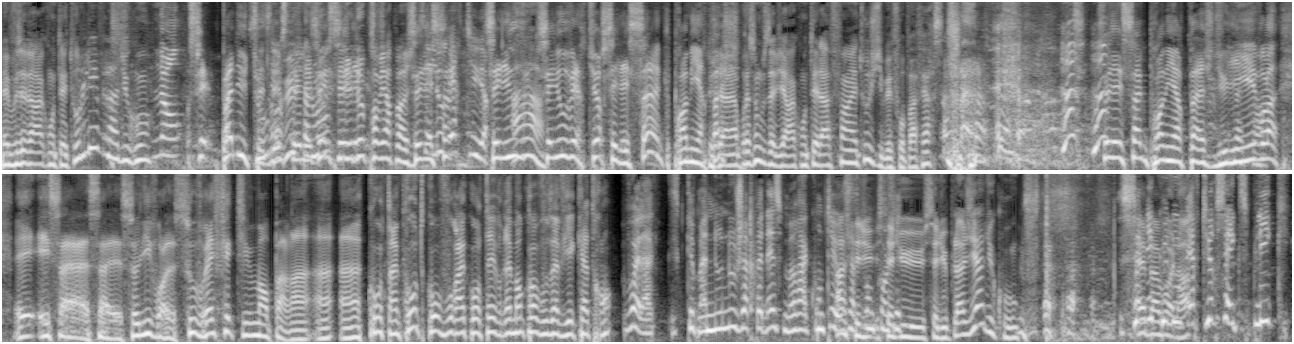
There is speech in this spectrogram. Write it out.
Mais vous avez raconté tout le livre là du coup Non, c'est pas du tout. C'est les deux premières pages. C'est l'ouverture. C'est Ah. c'est l'ouverture, c'est les cinq premières J'avais pages. l'impression que vous aviez raconté la fin et tout. Je dis mais faut pas faire ça. C'est les cinq premières pages du livre. Et, et ça, ça- ce livre s'ouvre effectivement par un, un, un conte, un conte qu'on vous racontait vraiment quand vous aviez 4 ans. Voilà, ce que ma nounou japonaise me racontait au Ah c'est Japon du, quand c'est j'étais du, c'est du plagiat du coup. Ce Eh n'est ben que voilà. l'ouverture, ça explique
